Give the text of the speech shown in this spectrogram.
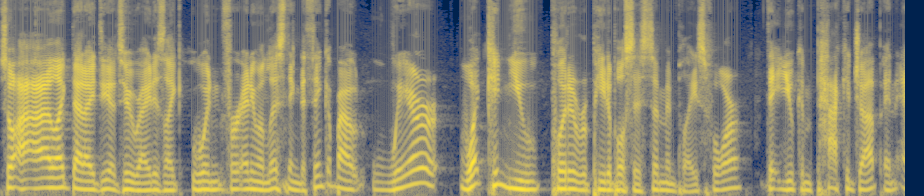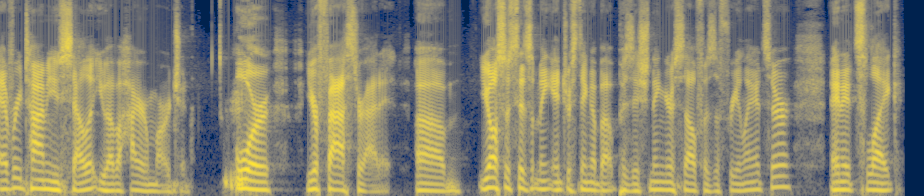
so I, I like that idea too right? Is like when for anyone listening to think about where what can you put a repeatable system in place for that you can package up and every time you sell it you have a higher margin mm-hmm. or you're faster at it. Um, you also said something interesting about positioning yourself as a freelancer and it's like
